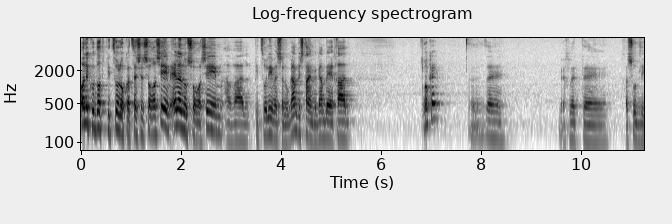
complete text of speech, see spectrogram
או נקודות פיצול או קצה של שורשים, אין לנו שורשים, אבל פיצולים יש לנו גם ב-2 וגם ב-1. אוקיי, זה בהחלט חשוד לי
